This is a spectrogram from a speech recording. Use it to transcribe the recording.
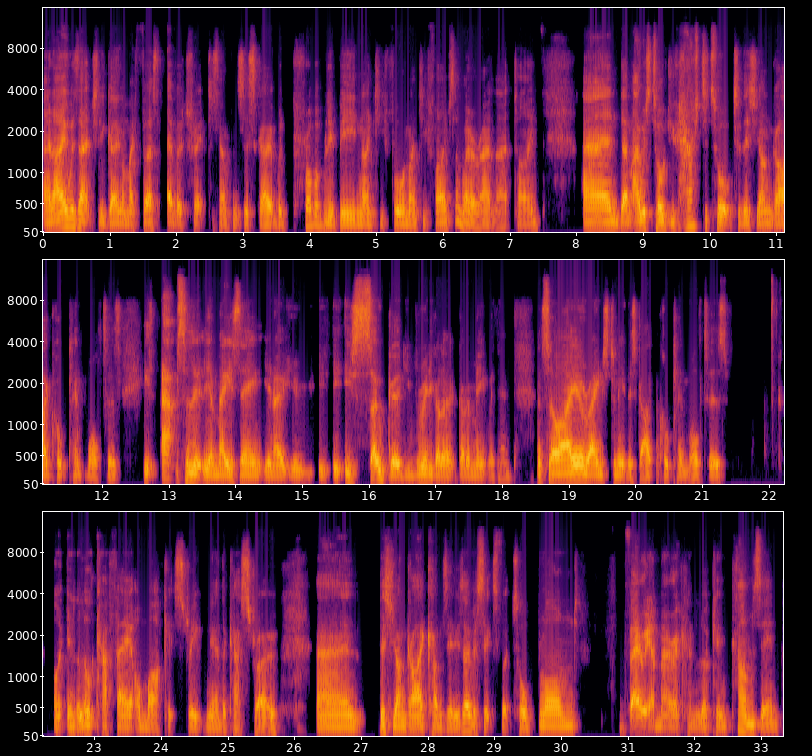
And I was actually going on my first ever trip to San Francisco. It would probably be 94, 95, somewhere around that time. And um, I was told you have to talk to this young guy called Clint Walters. He's absolutely amazing. You know, you, he, he's so good. You've really got to got to meet with him. And so I arranged to meet this guy called Clint Walters in a little cafe on Market Street near the Castro. And this young guy comes in. He's over six foot tall, blonde, very American looking. Comes in,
